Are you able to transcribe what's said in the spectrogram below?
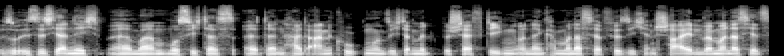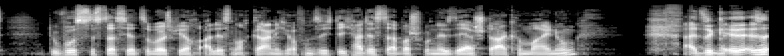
so ist es ja nicht. Äh, Man muss sich das äh, dann halt angucken und sich damit beschäftigen und dann kann man das ja für sich entscheiden. Wenn man das jetzt, du wusstest das ja zum Beispiel auch alles noch gar nicht offensichtlich, hattest aber schon eine sehr starke Meinung. Also, also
